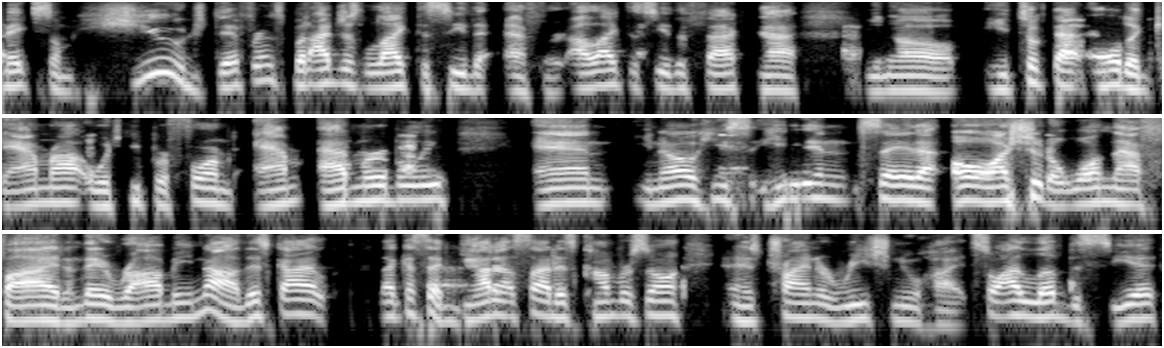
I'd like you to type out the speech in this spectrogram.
make some huge difference, but I just like to see the effort. I like to see the fact that, you know, he took that L to Gamrot, which he performed am- admirably. And you know, he's he didn't say that, oh, I should have won that fight and they robbed me. No, this guy, like I said, got outside his comfort zone and is trying to reach new heights. So I love to see it.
